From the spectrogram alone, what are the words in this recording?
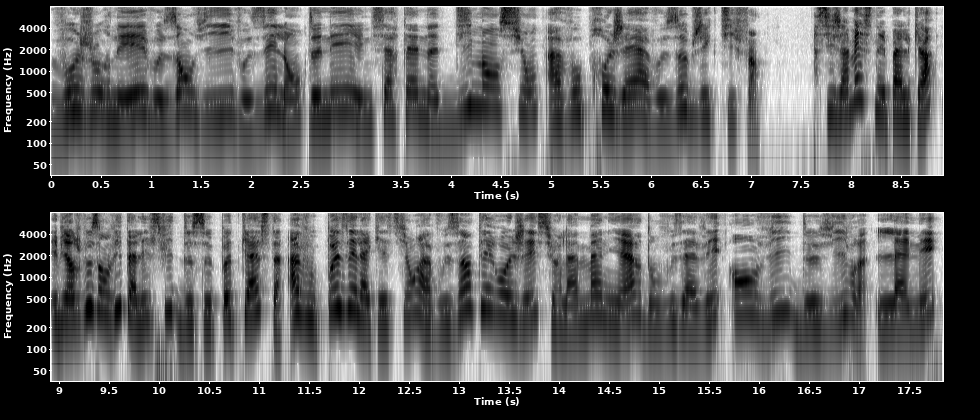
vos journées, vos envies, vos élans, donner une certaine dimension à vos projets, à vos objectifs. Si jamais ce n'est pas le cas, eh bien je vous invite à la suite de ce podcast à vous poser la question, à vous interroger sur la manière dont vous avez envie de vivre l'année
